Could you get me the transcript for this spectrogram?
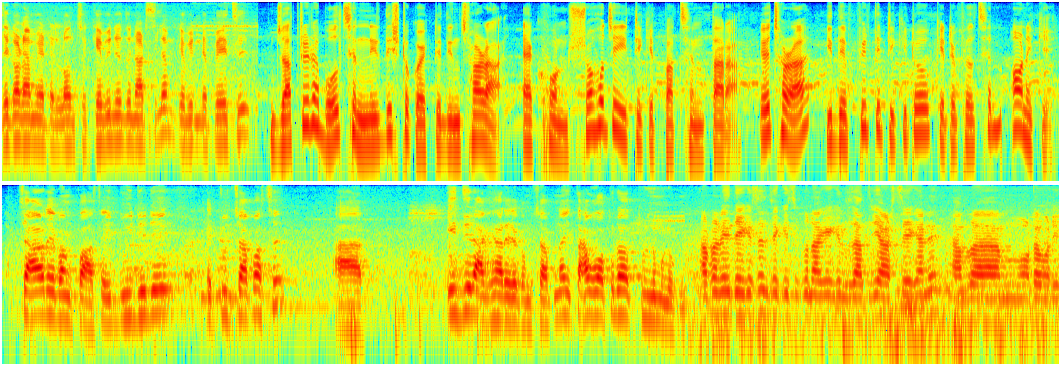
যে কারণে আমি একটা লঞ্চে কেবিনে দিন আসছিলাম কেবিনটা পেয়েছি। যাত্রীরা বলছেন নির্দিষ্ট কয়েকটি দিন ছাড়া এখন সহজেই টিকিট পাচ্ছেন তারা। এছাড়া ঈদে ফিরতি টিকিটও কেটে ফেলছেন অনেকে। চার এবং পাঁচ এই দুই ডেটে একটু চাপ আছে। আর ঈদের আগে আর এরকম চাপ নাই তাও অতটা তুলনামূলক না। আপনারা এই দেখেছেন যে কিছুক্ষণ আগে কিন্তু যাত্রী আসছে এখানে আমরা মোটামুটি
